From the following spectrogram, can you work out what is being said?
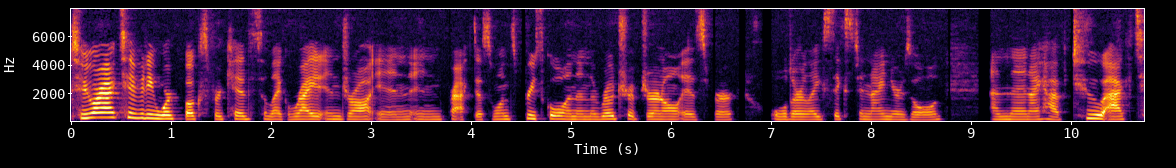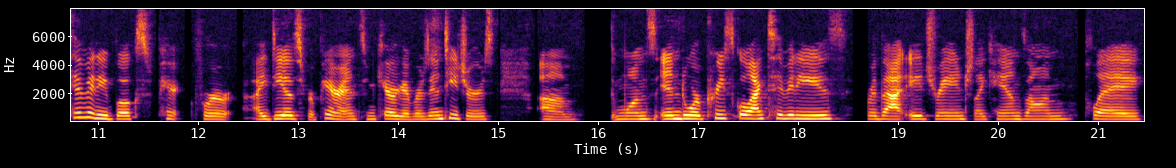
two are activity workbooks for kids to like write and draw in and practice. One's preschool, and then the road trip journal is for older, like six to nine years old. And then I have two activity books for ideas for parents and caregivers and teachers. Um, one's indoor preschool activities for that age range, like hands on play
